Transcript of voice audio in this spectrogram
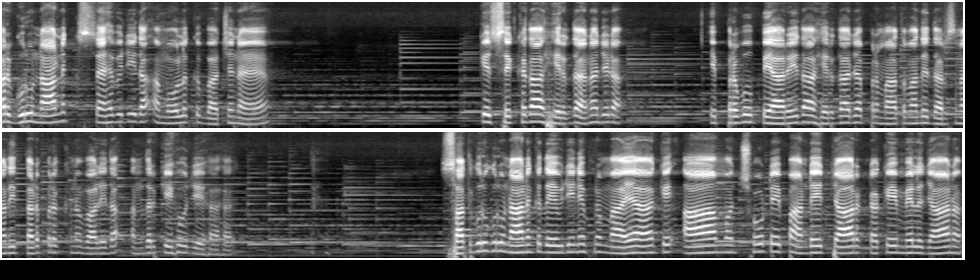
ਪਰ ਗੁਰੂ ਨਾਨਕ ਸਾਹਿਬ ਜੀ ਦਾ ਅਮੋਲਕ ਬਚਨ ਹੈ ਕਿ ਸਿੱਖ ਦਾ ਹਿਰਦਾ ਨਾ ਜਿਹੜਾ, ਇਹ ਪ੍ਰਭੂ ਪਿਆਰੇ ਦਾ ਹਿਰਦਾ ਜਾਂ ਪ੍ਰਮਾਤਮਾ ਦੇ ਦਰਸ਼ਨਾਂ ਦੀ ਤੜਪ ਰੱਖਣ ਵਾਲੇ ਦਾ ਅੰਦਰ ਕਿਹੋ ਜਿਹਾ ਹੈ? ਸਤਿਗੁਰੂ ਗੁਰੂ ਨਾਨਕ ਦੇਵ ਜੀ ਨੇ ਫਰਮਾਇਆ ਕਿ ਆਮ ਛੋਟੇ ਭਾਂਡੇ ਚਾਰ ਟਕੇ ਮਿਲ ਜਾਣ।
